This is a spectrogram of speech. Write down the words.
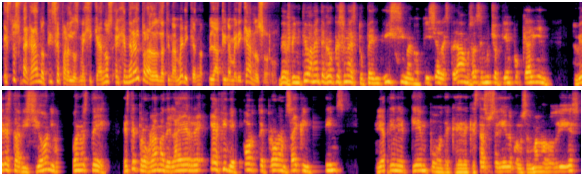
Esto es una gran noticia para los mexicanos, en general para los latinoamericanos, latinoamericanos, Zorro. Definitivamente creo que es una estupendísima noticia. La esperábamos hace mucho tiempo que alguien tuviera esta visión y bueno, este, este programa del ARF Deporte Program Cycling Teams, ya tiene tiempo de que, de que está sucediendo con los hermanos Rodríguez,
